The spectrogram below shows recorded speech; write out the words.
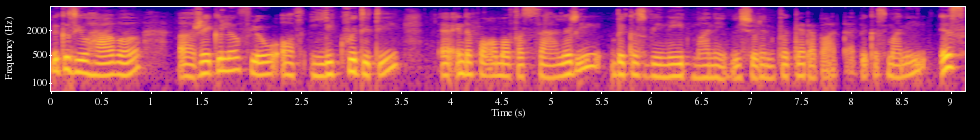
because you have a, a regular flow of liquidity uh, in the form of a salary because we need money. We shouldn't forget about that because money is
